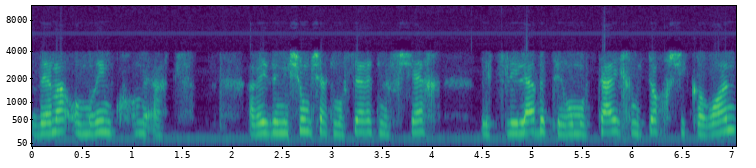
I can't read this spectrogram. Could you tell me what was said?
והמה אומרים כה מעט. הרי זה משום שאת מוסרת נפשך לצלילה בתהומותייך מתוך שיכרון,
